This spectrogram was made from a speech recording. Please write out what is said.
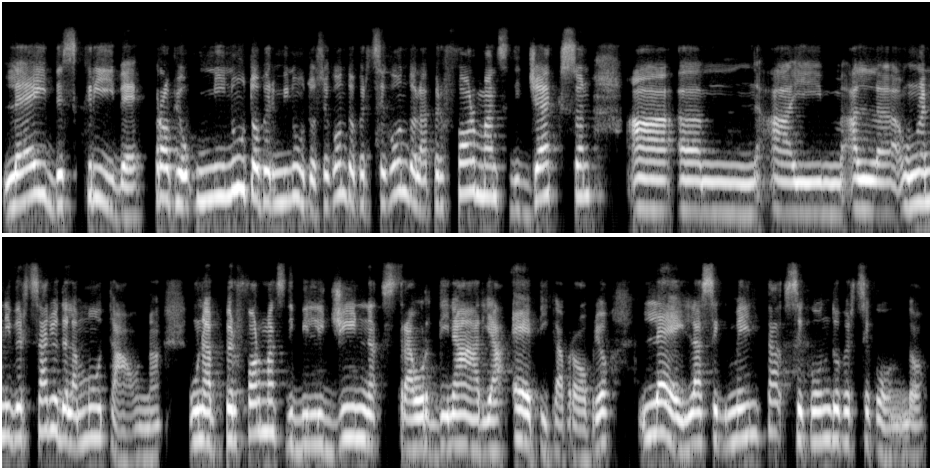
lei descrive proprio minuto per minuto, secondo per secondo, la performance di Jackson a, um, ai, al, un anniversario della Motown, una performance di Billie Jean straordinaria, epica proprio. Lei la segmenta secondo per secondo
